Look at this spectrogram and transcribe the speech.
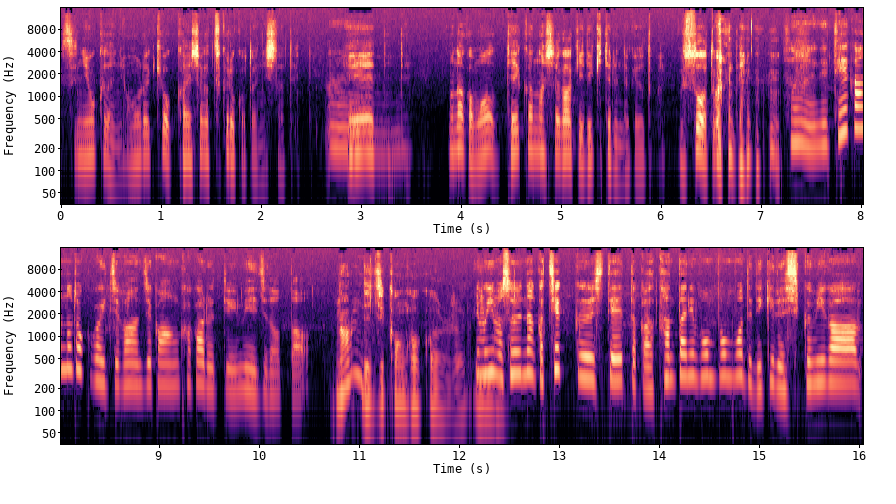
普通に奥田に「俺今日会社が作ることにした」ってうん。へえって言ってもうなんかもう定款の下書きできてるんだけどとか嘘とか言って。そうだね。定款のとこが一番時間かかるっていうイメージだった。なんで時間かかる？でも今それなんかチェックしてとか簡単にポンポンポンってできる仕組みが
